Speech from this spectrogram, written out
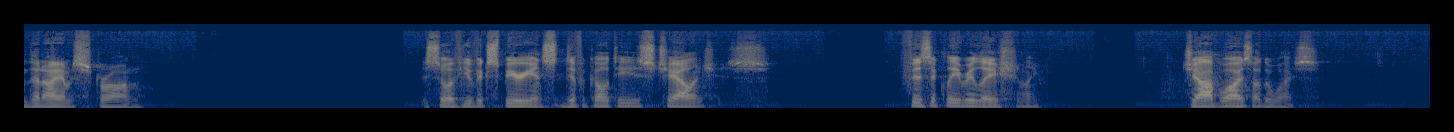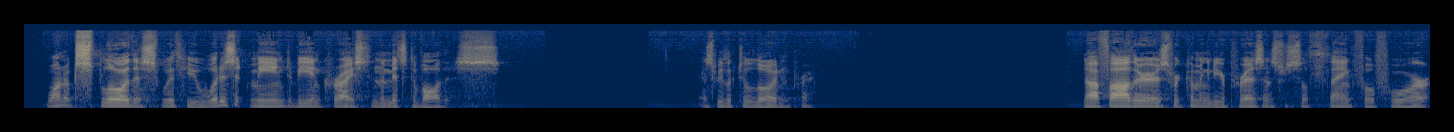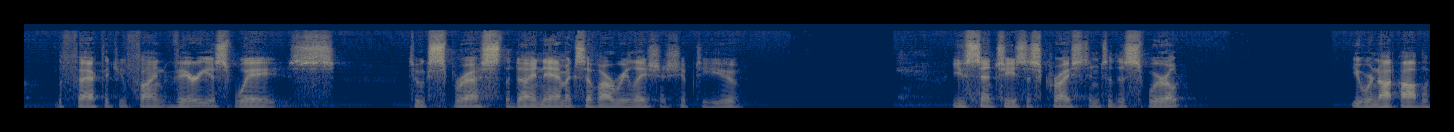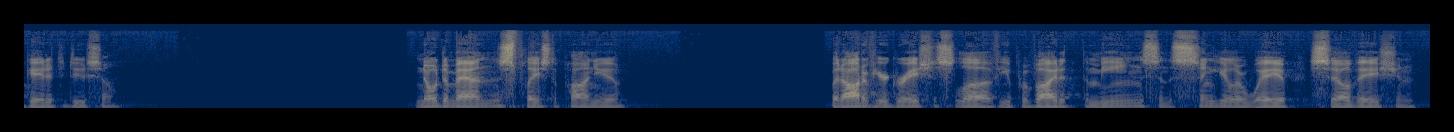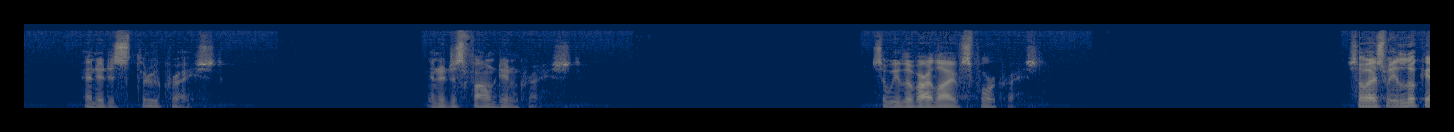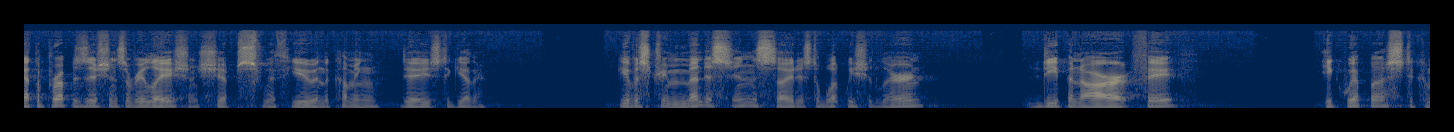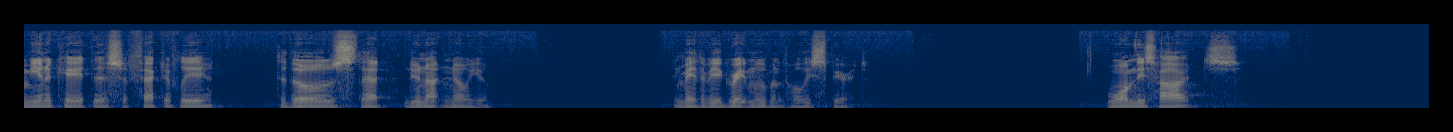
that I am strong. So if you've experienced difficulties, challenges, physically, relationally, job wise, otherwise, I want to explore this with you. What does it mean to be in Christ in the midst of all this? As we look to the Lord in prayer. Now, Father, as we're coming into your presence, we're so thankful for the fact that you find various ways to express the dynamics of our relationship to you. You sent Jesus Christ into this world. You were not obligated to do so no demands placed upon you. But out of your gracious love, you provided the means and the singular way of salvation, and it is through Christ. And it is found in Christ. So we live our lives for Christ. So, as we look at the prepositions of relationships with you in the coming days together, give us tremendous insight as to what we should learn, deepen our faith, equip us to communicate this effectively to those that do not know you. And may there be a great movement of the Holy Spirit. Warm these hearts,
